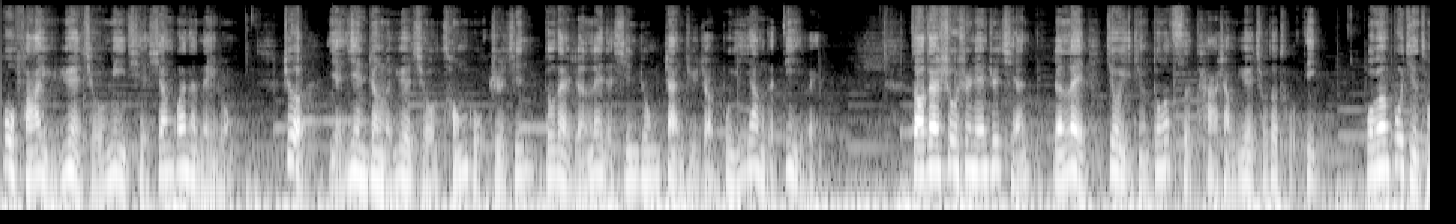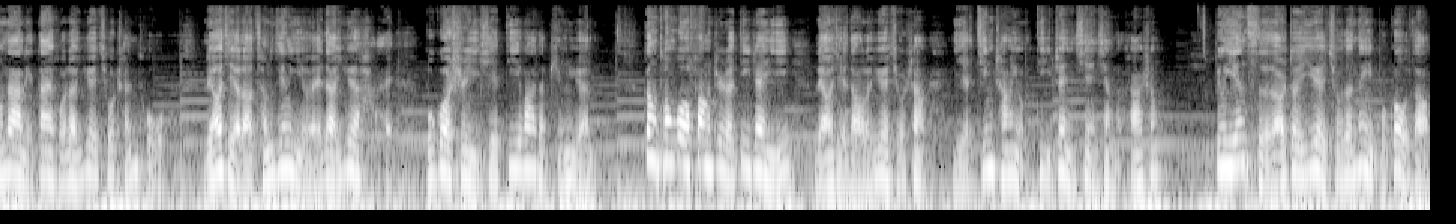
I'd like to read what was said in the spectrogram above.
不乏与月球密切相关的内容。这也印证了月球从古至今都在人类的心中占据着不一样的地位。早在数十年之前，人类就已经多次踏上月球的土地。我们不仅从那里带回了月球尘土，了解了曾经以为的月海不过是一些低洼的平原，更通过放置了地震仪，了解到了月球上也经常有地震现象的发生，并因此而对月球的内部构造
